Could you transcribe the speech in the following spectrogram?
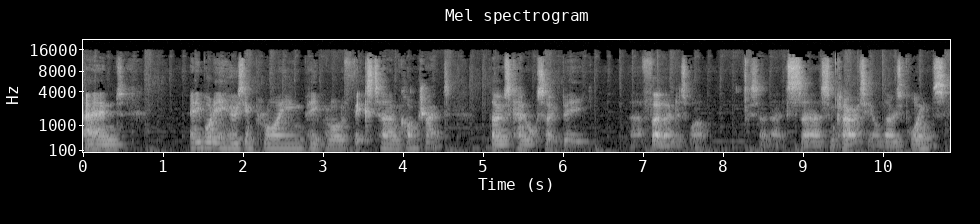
And anybody who's employing people on a fixed term contract, those can also be uh, furloughed as well. So that's uh, some clarity on those points.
